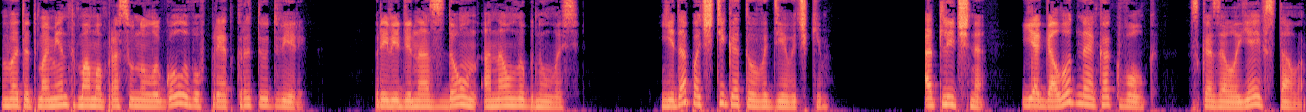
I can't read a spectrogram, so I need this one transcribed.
В этот момент мама просунула голову в приоткрытую дверь. При виде нас с Доун она улыбнулась. «Еда почти готова, девочки». «Отлично! Я голодная, как волк», — сказала я и встала.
